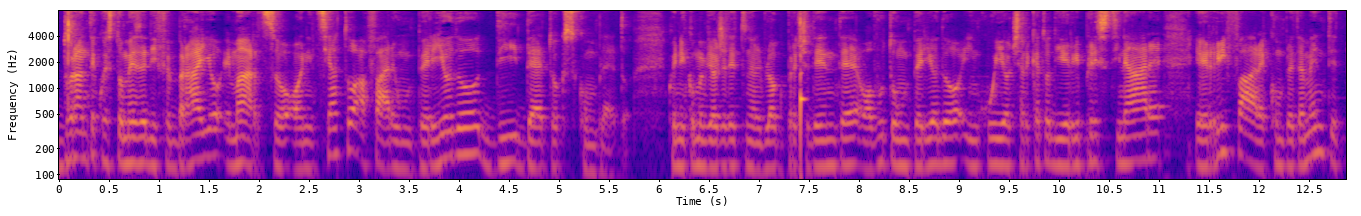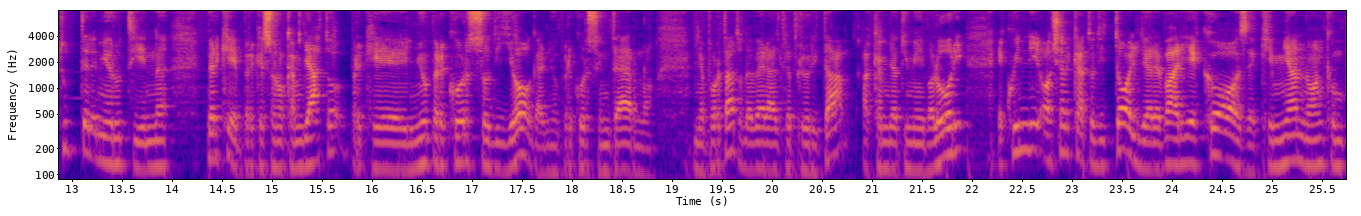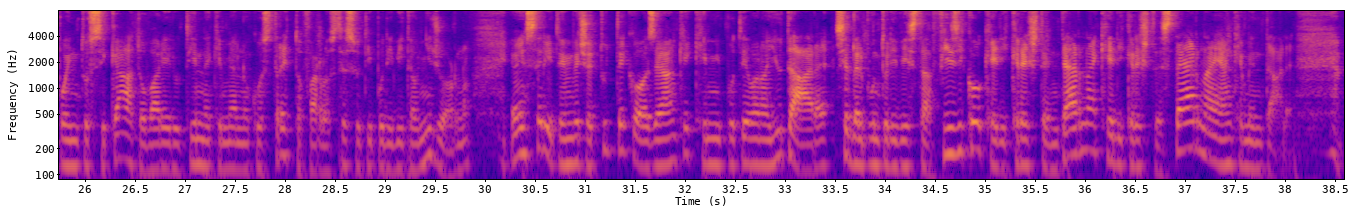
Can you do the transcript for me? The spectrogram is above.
Durante questo mese di febbraio e marzo ho iniziato a fare un periodo di detox completo. Quindi, come vi ho già detto nel vlog precedente, ho avuto un periodo in cui ho cercato di ripristinare e rifare completamente tutte le mie routine. Perché? Perché sono cambiato, perché il mio percorso di yoga, il mio percorso interno, mi ha portato ad avere altre priorità, ha cambiato i miei valori e quindi ho cercato di togliere varie cose che mi hanno anche un po' intossicato, varie routine che mi hanno costretto a fare lo stesso tipo di vita ogni giorno e ho inserito invece tutte cose anche che mi potevano aiutare sia dal punto di vista fisico che di crescita interna che di crescita esterna e anche mentale.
